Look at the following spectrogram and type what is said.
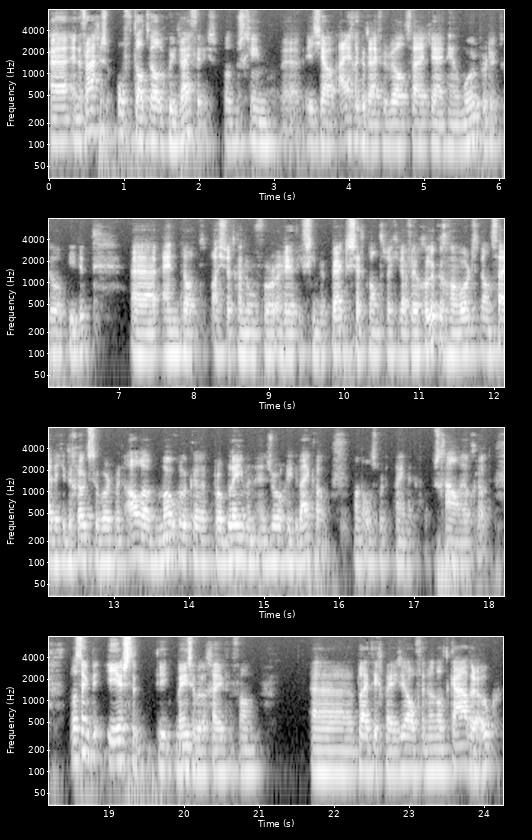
Uh, en de vraag is of dat wel de goede drijfveer is. Want misschien uh, is jouw eigenlijke drijfveer wel het feit dat jij een heel mooi product wil bieden. Uh, en dat als je dat kan doen voor een relatief gezien beperkte set klanten, dat je daar veel gelukkiger van wordt dan het feit dat je de grootste wordt met alle mogelijke problemen en zorgen die erbij komen. Want alles wordt op met op schaal heel groot. Dat is denk ik de eerste die ik mee zou willen geven van uh, blijf dicht bij jezelf. En dan dat kader ook.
